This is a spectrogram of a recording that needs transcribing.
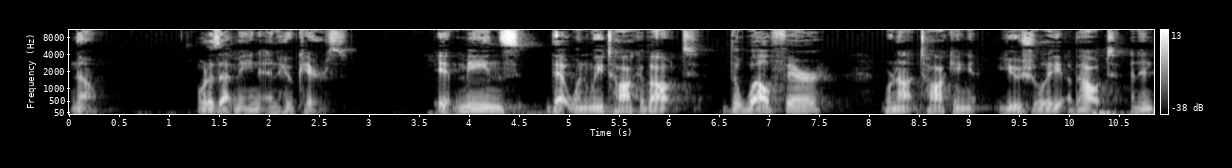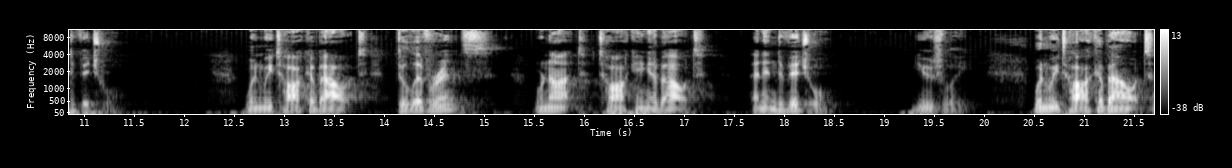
No. What does that mean and who cares? It means that when we talk about the welfare, we're not talking usually about an individual. When we talk about deliverance, we're not talking about an individual, usually. When we talk about,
